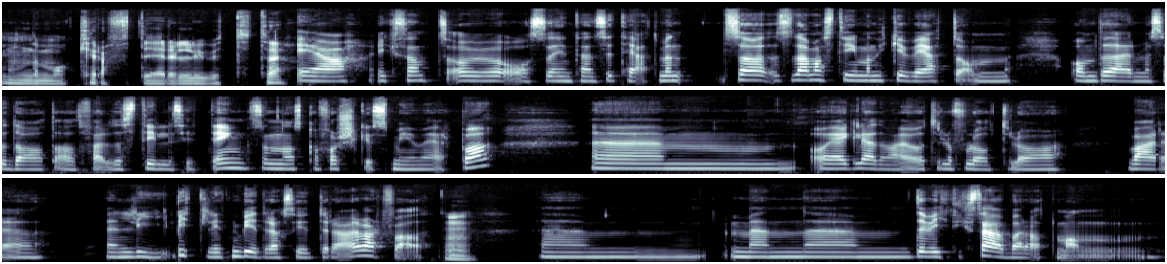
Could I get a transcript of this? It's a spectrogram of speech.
Men det må kraftigere lut til. Ja, ikke sant? Og også intensitet. Men, så, så det er masse ting man ikke vet om, om det der med sedatatferd og stillesitting, som nå skal forskes mye mer på. Um, og jeg gleder meg jo til å få lov til å være en li, bitte liten bidragsyter her, i hvert fall. Ehm, men um, det viktigste er jo bare at man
